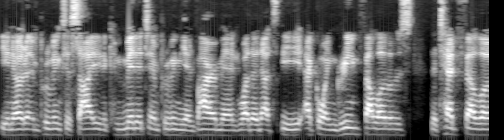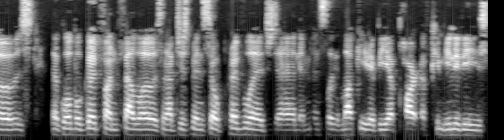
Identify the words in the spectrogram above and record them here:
you know to improving society to committed to improving the environment whether that's the echoing green fellows the ted fellows the global good fund fellows and i've just been so privileged and immensely lucky to be a part of communities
